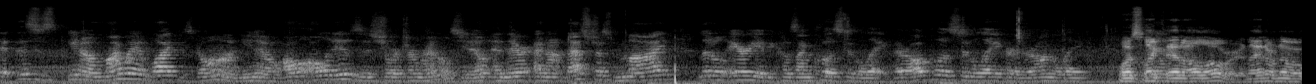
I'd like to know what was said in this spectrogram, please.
It- mm. This is, you know, my way of life is gone, you know, all, all it is is short-term rentals, you know, and they're, and I- that's just my little area because I'm close to the lake. They're all close to the lake or they're on the lake. Well, it's like that all over, and I don't know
